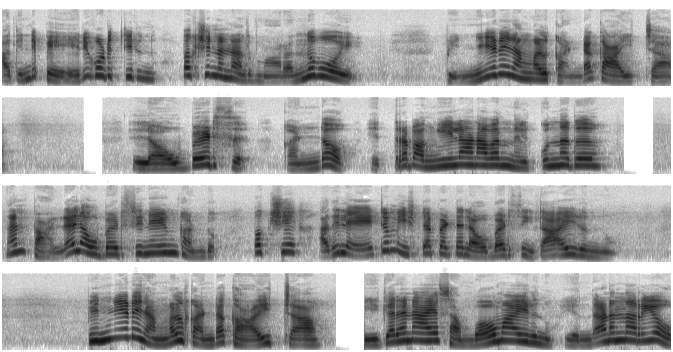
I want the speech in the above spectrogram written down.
അതിന്റെ പേര് കൊടുത്തിരുന്നു. പക്ഷെ ഞാൻ അത് മറന്നുപോയി. പിന്നീട് ഞങ്ങൾ കണ്ട കാഴ്ച. Love birds. കണ്ടോ? എത്ര ഭംഗിയിലാണ് അവർ നിൽക്കുന്നത്. ഞാൻ പല ലവ് ബേഡ്സിനെയും കണ്ടു. പക്ഷേ അതിലേറ്റവും ഇഷ്ടപ്പെട്ട ലവ് ബേഡ്സ് ഇതായിരുന്നു. പിന്നീട് ഞങ്ങൾ കണ്ട കാഴ്ച ഭീകരനായ സംഭവമായിരുന്നു. എന്താണെന്നറിയോ?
